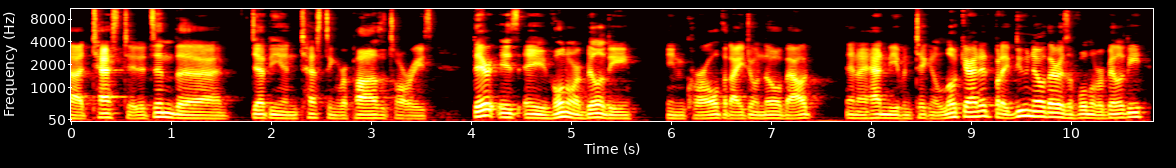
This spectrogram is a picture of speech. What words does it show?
uh, tested. It's in the Debian testing repositories. There is a vulnerability in curl that I don't know about, and I hadn't even taken a look at it, but I do know there is a vulnerability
